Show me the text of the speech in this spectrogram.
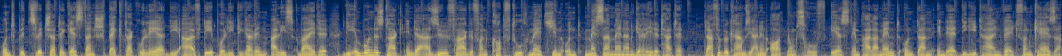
und bezwitscherte gestern spektakulär die AfD-Politikerin Alice Weidel, die im Bundestag in der Asylfrage von Kopftuchmädchen und Messermännern geredet hatte. Dafür bekam sie einen Ordnungsruf, erst im Parlament und dann in der digitalen Welt von Käser.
